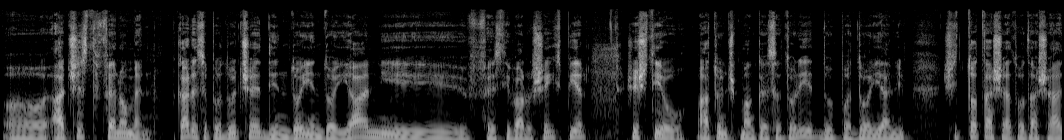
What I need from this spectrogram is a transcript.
uh, acest fenomen care se produce din 2 în 2 ani festivalul Shakespeare și știu, atunci m-am căsătorit, după 2 ani și tot așa, tot așa.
